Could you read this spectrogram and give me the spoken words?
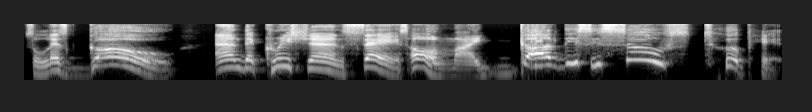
so let's go. And the Christian says, Oh my God, this is so stupid.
